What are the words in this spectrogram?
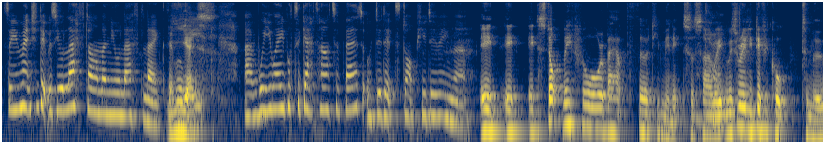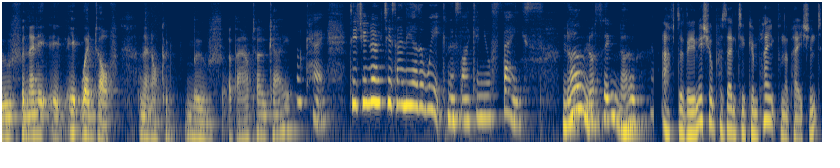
So you mentioned it was your left arm and your left leg that were Yes. weak. Um, were you able to get out of bed or did it stop you doing that? It, it, it stopped me for about 30 minutes or so. Okay. It was really difficult to move, and then it, it, it went off, and then I could move about okay. Okay. Did you notice any other weakness, like in your face? No, nothing, no. After the initial presenting complaint from the patient,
